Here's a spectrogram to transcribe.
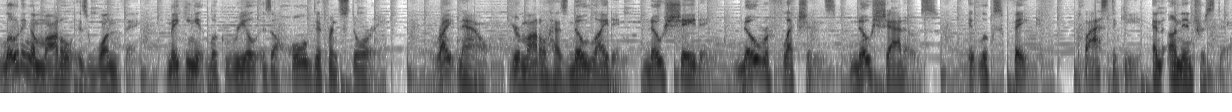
Loading a model is one thing, making it look real is a whole different story. Right now, your model has no lighting, no shading, no reflections, no shadows. It looks fake, plasticky, and uninteresting.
